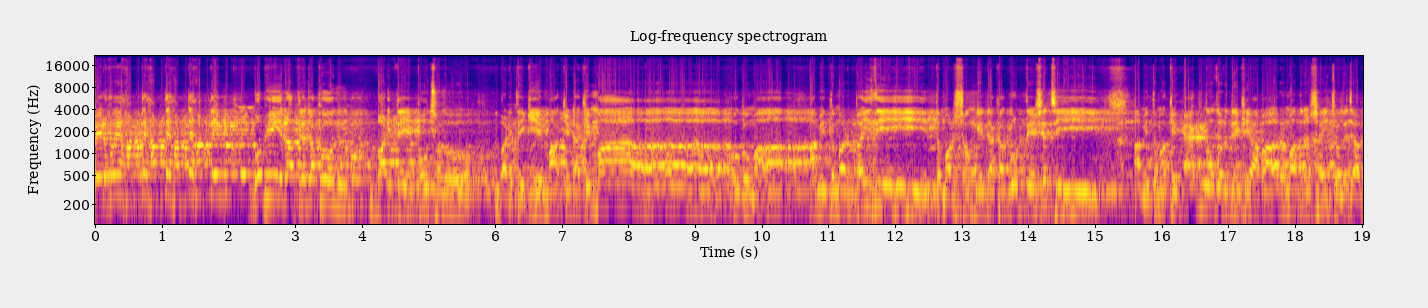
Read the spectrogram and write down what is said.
বের হয়ে হাঁটতে হাঁটতে হাঁটতে হাঁটতে গভীর রাত্রে যখন বাড়িতে পৌঁছলো, বাড়িতে গিয়ে মাকে ডাকে, মা ও গো মা আমি তোমার বাইজি, তোমার সঙ্গে দেখা করতে এসেছি। আমি তোমাকে এক নজর দেখে আবার মাদ্রাসায় চলে যাব।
